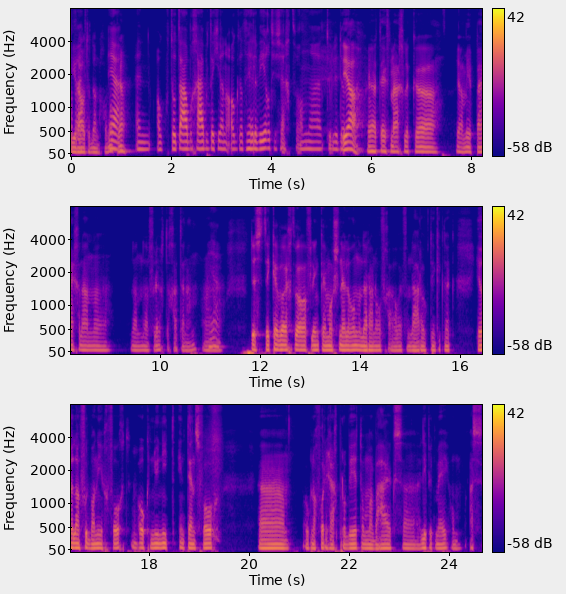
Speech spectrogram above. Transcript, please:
hier houdt het dan gewoon ja. op. Ja, en ook totaal begrijp ik dat je dan ook dat hele wereldje zegt van uh, Ja, ja, het heeft me eigenlijk ja, meer pijn gedaan dan, dan vreugde gaat eraan. ja. Dus ik heb wel echt wel een flinke emotionele wonden daaraan overgehouden. En vandaar ook denk ik dat ik heel lang voetbal niet heb gevolgd. Hm. Ook nu niet intens volg. Uh, ook nog vorig jaar geprobeerd om bij Ajax uh, liep ik mee om als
